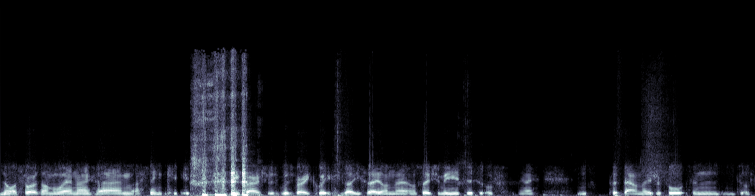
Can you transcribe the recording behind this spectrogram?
Not as far as I'm aware, no. Um, I think it, Steve Parish was, was very quick, like you say, on uh, on social media to sort of you know put down those reports and sort of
